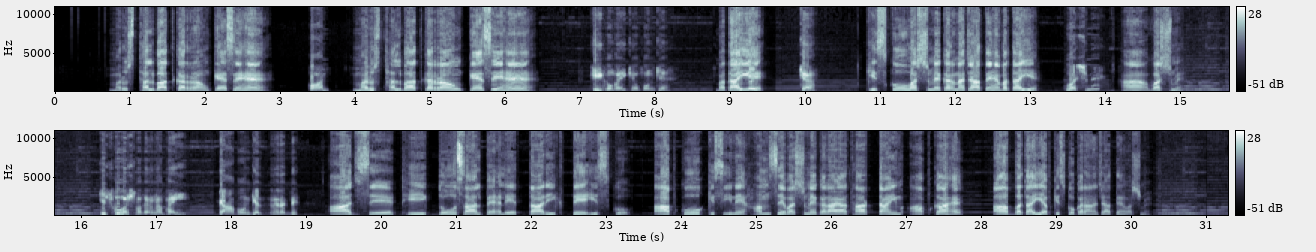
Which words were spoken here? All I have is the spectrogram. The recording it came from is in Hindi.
मरुस्थल बात कर रहा हूँ कैसे हैं? कौन? मरुस्थल बात कर रहा हूँ कैसे हैं? ठीक हूँ भाई क्यों फ़ोन किया? बताइए। क्या? किसको वश में करना चाहते हैं बताइए। वश में? हाँ वश में। किसको वश में करना भाई? कहाँ फ़ोन किया तुमने रख दे। आज से ठीक दो साल पहले तारीख तेईस को आपको किसी ने हमसे वश में कराया था टाइम आपका है आप बताइए आप किसको कराना चाहते हैं वश में?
